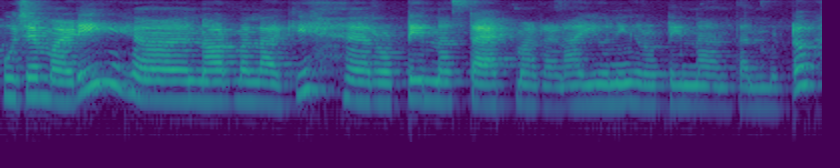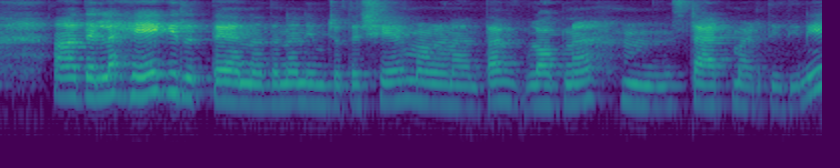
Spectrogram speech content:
ಪೂಜೆ ಮಾಡಿ ನಾರ್ಮಲ್ ಆಗಿ ರೊಟೀನ್ನ ಸ್ಟಾರ್ಟ್ ಮಾಡೋಣ ಈವ್ನಿಂಗ್ ರೊಟೀನ್ನ ಅಂತ ಅಂದ್ಬಿಟ್ಟು, ಅದೆಲ್ಲ ಹೇಗಿರುತ್ತೆ ಅನ್ನೋದನ್ನು ನಿಮ್ಮ ಜೊತೆ ಶೇರ್ ಮಾಡೋಣ ಅಂತ ವ್ಲಾಗ್ನ ಸ್ಟಾರ್ಟ್ ಮಾಡ್ತಿದ್ದೀನಿ.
